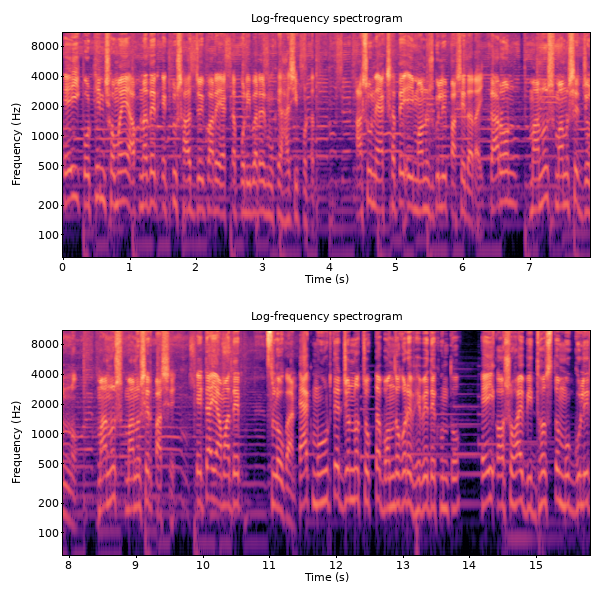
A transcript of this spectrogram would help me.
এই কঠিন সময়ে আপনাদের একটু সাহায্যই পারে একটা পরিবারের মুখে হাসি ফোটাতে। আসুন একসাথে এই মানুষগুলির পাশে দাঁড়াই। কারণ মানুষ মানুষের জন্য মানুষ মানুষের পাশে। এটাই আমাদের স্লোগান, এক মুহূর্তের জন্য চোখটা বন্ধ করে ভেবে দেখুন তো। এই অসহায় বিধ্বস্ত মুখগুলির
